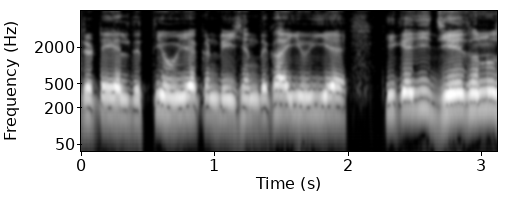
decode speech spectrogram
ਡਿਟੇਲ ਦਿੱਤੀ ਹੋਈ ਹੈ ਕੰਡੀਸ਼ਨ ਦਿਖਾਈ ਹੋਈ ਹੈ। ਠੀਕ ਹੈ ਜੀ, ਜੇ ਤੁਹਾਨੂੰ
